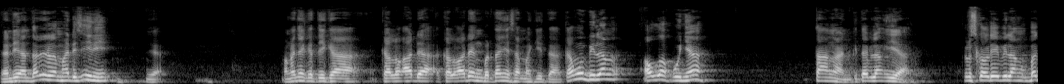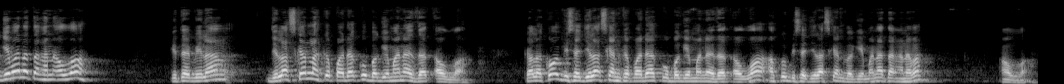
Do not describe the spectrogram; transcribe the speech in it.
Dan di antara dalam hadis ini ya Makanya ketika kalau ada kalau ada yang bertanya sama kita, kamu bilang Allah punya tangan, kita bilang iya. Terus kalau dia bilang, bagaimana tangan Allah? Kita bilang, jelaskanlah kepadaku bagaimana zat Allah. Kalau kau bisa jelaskan kepadaku bagaimana zat Allah, aku bisa jelaskan bagaimana tangan apa? Allah.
